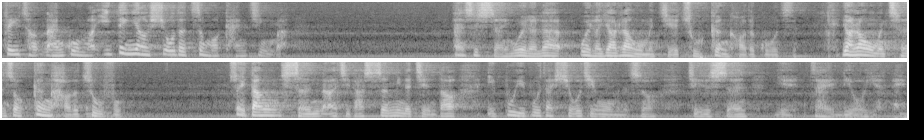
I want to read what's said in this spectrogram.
非常难过吗？一定要修的这么干净吗？”但是神为了让为了要让我们结出更好的果子，要让我们承受更好的祝福。所以，当神拿起他生命的剪刀，一步一步在修剪我们的时候，其实神也在流眼泪。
